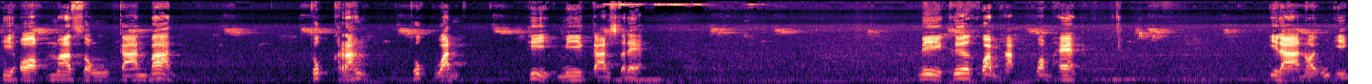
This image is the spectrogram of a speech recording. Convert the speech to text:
ที่ออกมาส่งการบ้าน ทุกครั้งทุกวันที่มีการแสดง นี่คือความหักความแพงอีลาน้อยอุ้งอิง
